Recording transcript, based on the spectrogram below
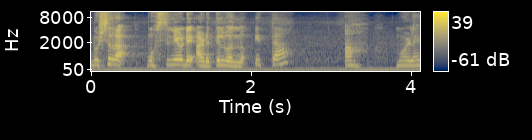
ബുഷറ മുസ്തിനയുടെ അടുക്കൽ വന്നു. ഇത്ത ആ മോളെ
